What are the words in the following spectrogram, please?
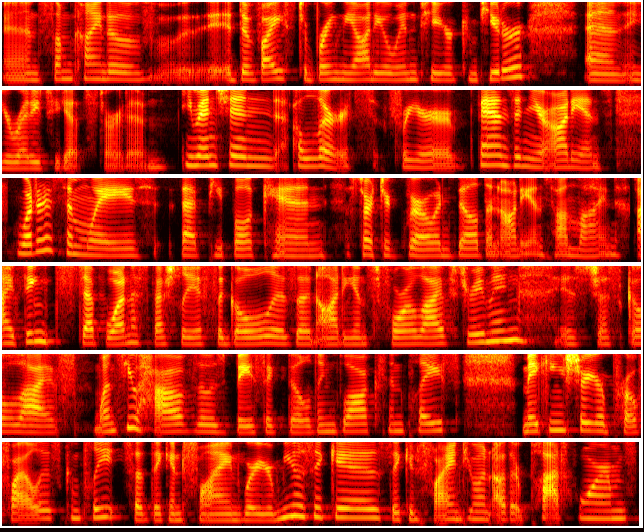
and some kind of uh, device to bring the audio into your computer and you're ready to get started. You mentioned alerts for your fans and your audience. What are some ways that people can start to grow and build an audience online? I think step 1 especially if the goal is an audience for live streaming is just go live. Once you have those basic building blocks in place, making sure your profile is complete so that they can find where your music is, they can find you on other platforms platforms,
